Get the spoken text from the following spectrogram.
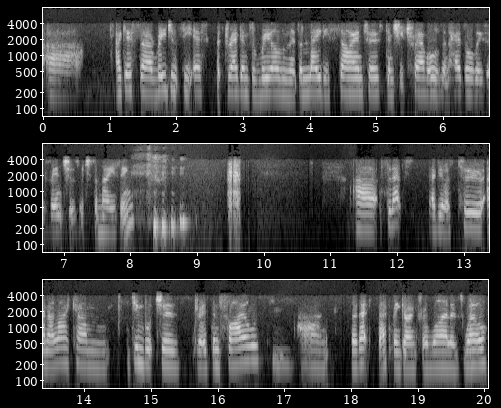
uh, I guess, uh, Regency-esque, but dragons are real, and there's a lady scientist, and she travels and has all these adventures, which is amazing. Uh, so that's fabulous too, and I like um, Jim Butcher's Dresden Files. Mm. Um, so that's that's been going for a while as well.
